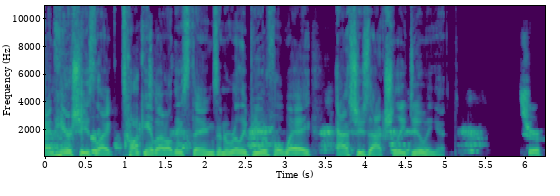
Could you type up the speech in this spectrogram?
And here she's like talking about all these things in a really beautiful way as she's actually doing it. Sure.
